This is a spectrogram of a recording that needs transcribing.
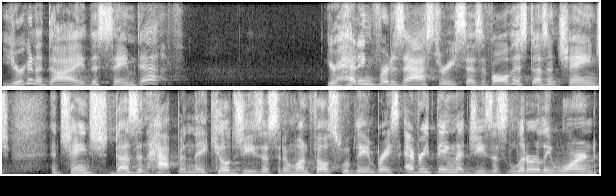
you're going to die the same death. You're heading for disaster, he says. If all this doesn't change and change doesn't happen, they kill Jesus, and in one fell swoop, they embrace everything that Jesus literally warned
